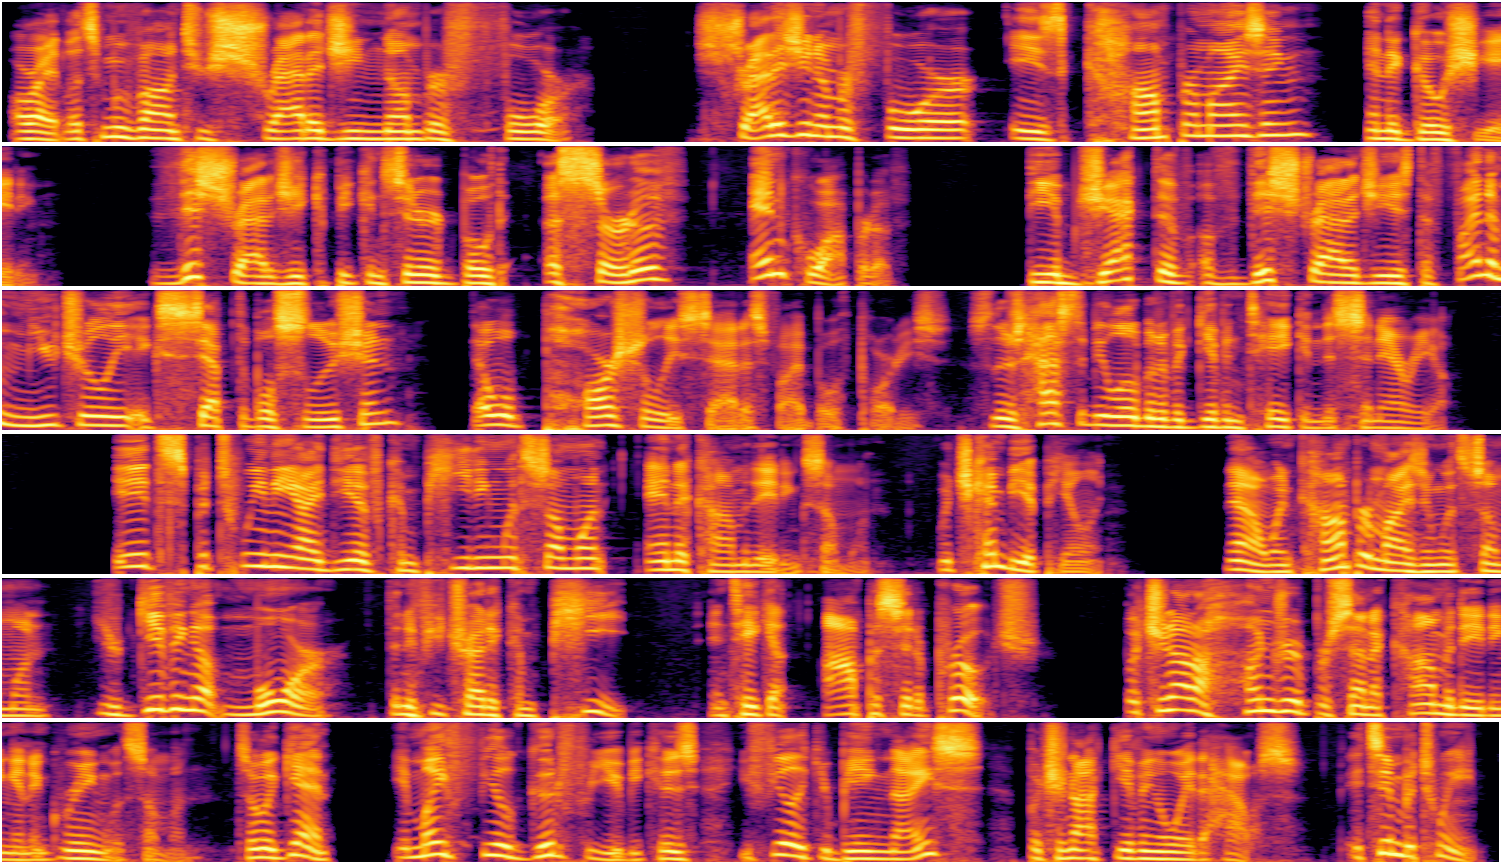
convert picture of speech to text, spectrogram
All right, let's move on to strategy number four. Strategy number four is compromising and negotiating. This strategy could be considered both assertive and cooperative. The objective of this strategy is to find a mutually acceptable solution that will partially satisfy both parties. So there has to be a little bit of a give and take in this scenario. It's between the idea of competing with someone and accommodating someone, which can be appealing. Now, when compromising with someone, you're giving up more than if you try to compete and take an opposite approach, but you're not 100% accommodating and agreeing with someone. So, again, it might feel good for you because you feel like you're being nice, but you're not giving away the house. It's in between.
